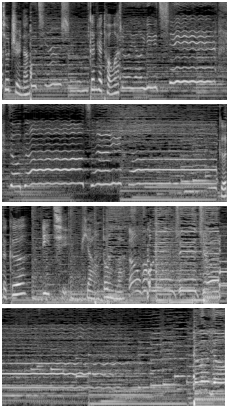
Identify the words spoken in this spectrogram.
就只能跟着童安。格的歌一起跳动了。能否拒绝了阳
